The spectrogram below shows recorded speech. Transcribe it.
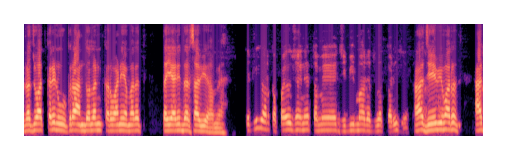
રજૂઆત કરીને ઉગ્ર આંદોલન કરવાની અમારે તૈયારી દર્શાવીએ અમે. કેટલી વાર કપાયું છે અને તમે જીબીમાં રજૂઆત કરી છે? હા જીબીમાં આજ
